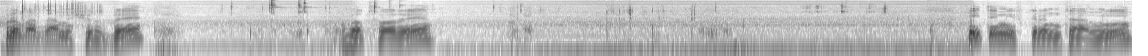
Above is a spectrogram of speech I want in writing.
wprowadzamy śruby w otwory. I tymi wkrętami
